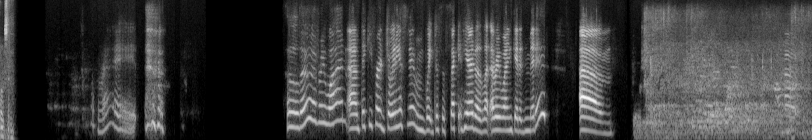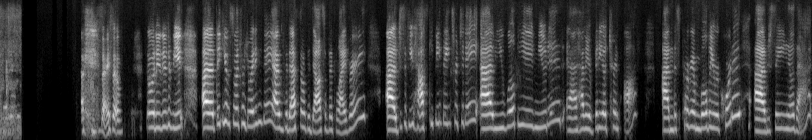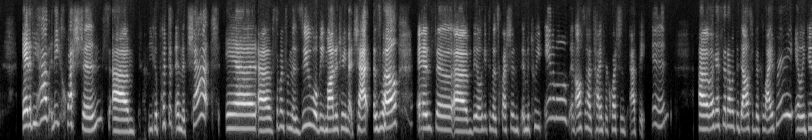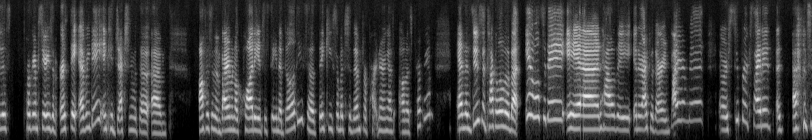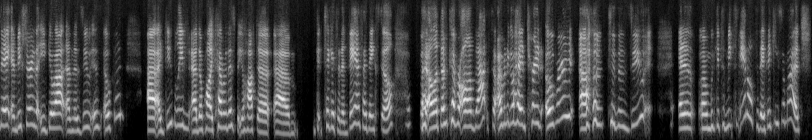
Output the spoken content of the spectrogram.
folks in. All right. Hello, everyone. Um, thank you for joining us today. I'm wait just a second here to let everyone get admitted. Um, uh, okay, sorry. So someone needed to mute. Uh, thank you so much for joining today. I'm Vanessa with the Dallas Public Library. Uh, just a few housekeeping things for today. Um, you will be muted and have your video turned off. Um, this program will be recorded, um, just so you know that. And if you have any questions, um, you can put them in the chat, and uh, someone from the zoo will be monitoring that chat as well. And so um, they'll get to those questions in between animals and also have time for questions at the end. Uh, like I said, I'm with the Dallas Public Library, and we do this program series of Earth Day every day in conjunction with the um, Office of Environmental Quality and Sustainability. So thank you so much to them for partnering us on this program and the zoo's going to talk a little bit about animals today and how they interact with our environment. And we're super excited uh, uh, today. And be sure that you go out and the zoo is open. Uh, I do believe uh, they'll probably cover this, but you'll have to um, get tickets in advance, I think, still. But I'll let them cover all of that. So I'm going to go ahead and turn it over uh, to the zoo. And um, we get to meet some animals today. Thank you so much.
